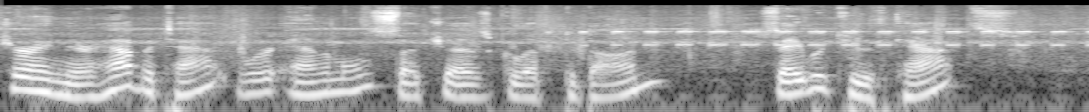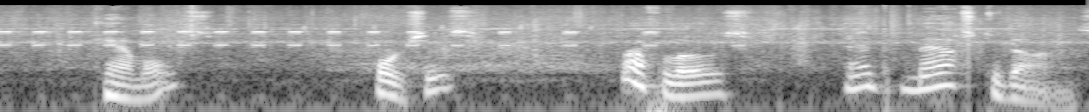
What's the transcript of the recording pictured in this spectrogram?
During their habitat were animals such as Glyptodon, saber-toothed cats, camels, horses, buffaloes, and mastodons.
